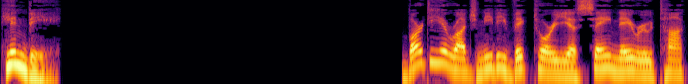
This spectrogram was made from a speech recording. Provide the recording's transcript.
Hindi Bhartiya Rajniti Victoria Se Nehru Tak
